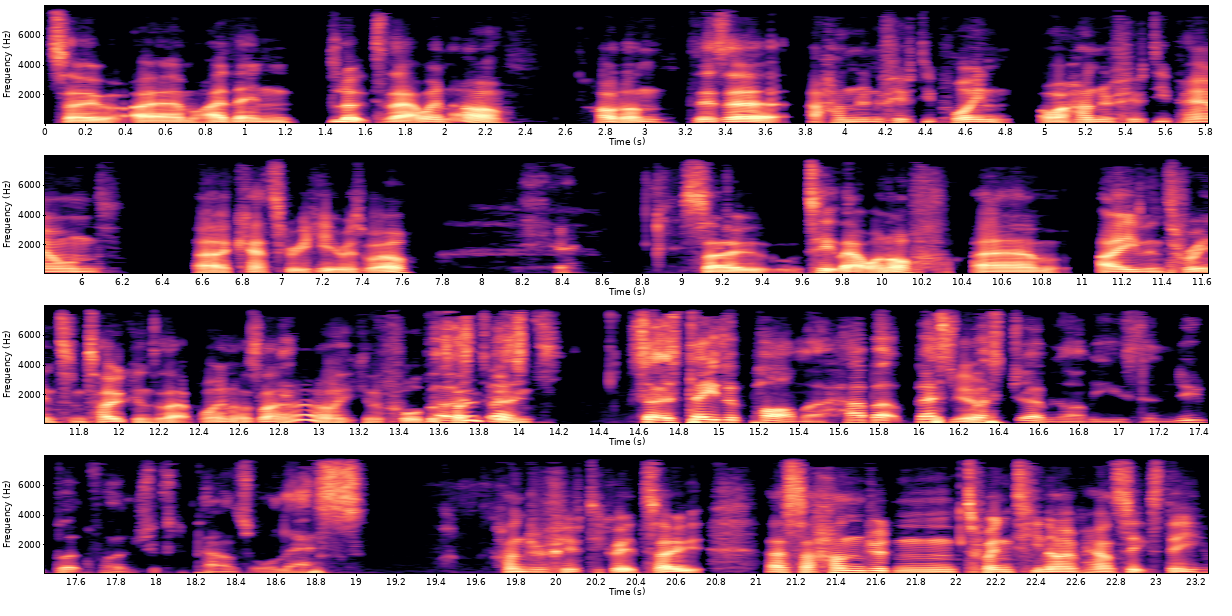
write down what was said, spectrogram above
So um, I then looked at that and went, oh, hold on, there's a 150 point or 150 pound uh, category here as well. Yeah. So tick that one off. Um, I even threw in some tokens at that point. I was like, oh, you can afford the Oh, it's- tokens. So it's David Palmer. How about best Yeah. West German army used in a new book for 150 pounds or less? 150 quid. So that's 129 pound 60.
